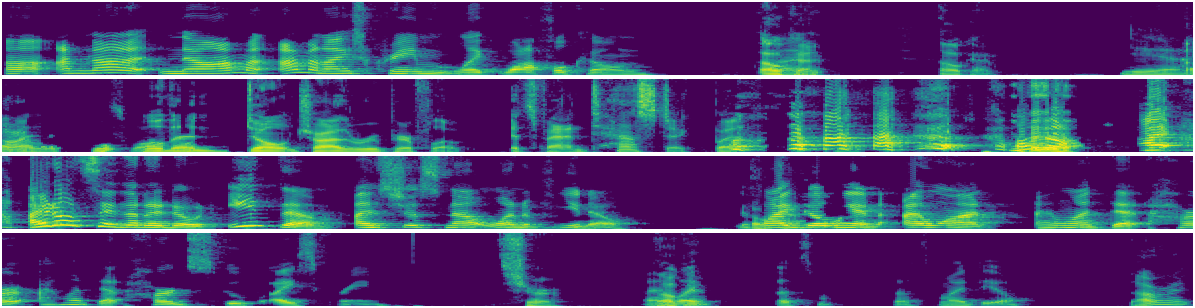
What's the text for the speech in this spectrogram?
Uh, I'm not. No, I'm. A, I'm an ice cream like waffle cone. Okay. Okay. Yeah. All right. like Well, well, then don't try the root beer float. It's fantastic, but oh no, I I don't say that I don't eat them. It's just not one of you know. If I go in, I want I want that hard I want that hard scoop ice cream. sure. I Okay. like that's that's my deal. All right.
